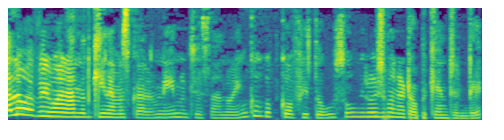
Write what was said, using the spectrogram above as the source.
హలో ఎవ్రీవన్ అందరికీ నమస్కారం. నేను వచ్చేసాను. ఇంకొక కాఫీతో సో ఈరోజు మన టాపిక్ ఏంటంటే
